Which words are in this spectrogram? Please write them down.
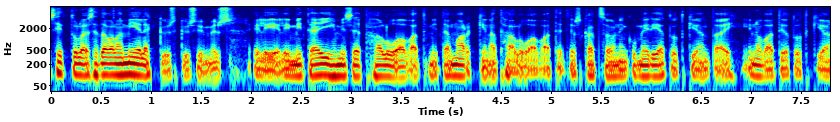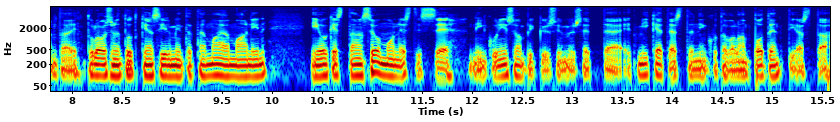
sitten tulee se tavallaan mielekkyyskysymys, eli, eli mitä ihmiset haluavat, mitä markkinat haluavat. Et jos katsoo niin kuin mediatutkijan tai innovaatiotutkijan tai tulevaisuuden tutkijan silmin tätä maailmaa, niin, niin oikeastaan se on monesti se niin kuin isompi kysymys, että, että mikä tästä niin kuin tavallaan potentiasta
